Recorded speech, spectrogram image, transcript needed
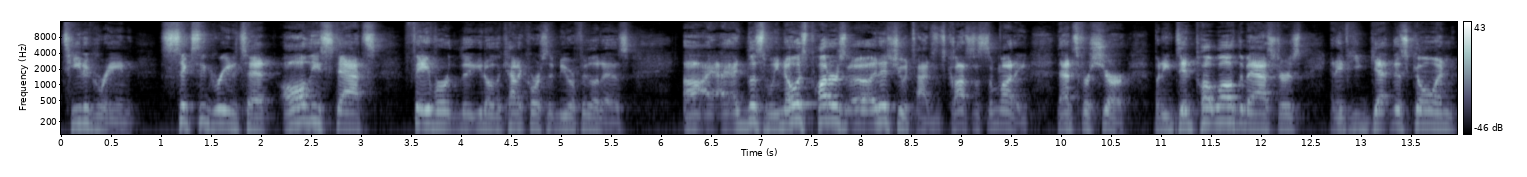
tee to green, sixth in green to hit. All these stats favor the, you know, the kind of course that Muirfield is. Uh, I, I, listen. We know his putter's uh, an issue at times. It's cost us some money, that's for sure. But he did putt well at the Masters, and if you get this going,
